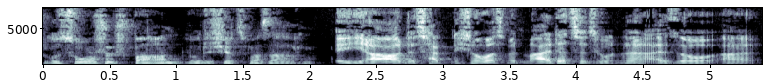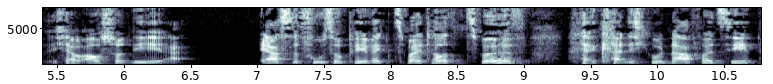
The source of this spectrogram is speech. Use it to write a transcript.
Ressourcen sparen, würde ich jetzt mal sagen. Ja, das hat nicht nur was mit dem Alter zu tun, ne? Also äh, ich habe auch schon die erste Fuß-OP weg 2012, kann ich gut nachvollziehen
